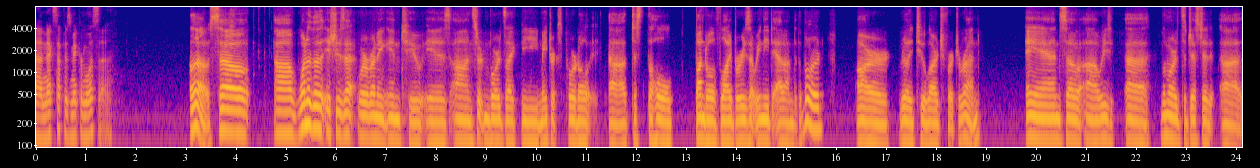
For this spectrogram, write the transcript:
Uh, next up is Maker Melissa. Hello. So, uh, one of the issues that we're running into is on certain boards like the Matrix portal, uh, just the whole bundle of libraries that we need to add onto the board are really too large for it to run. And so uh, we, uh, Limor had suggested uh,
